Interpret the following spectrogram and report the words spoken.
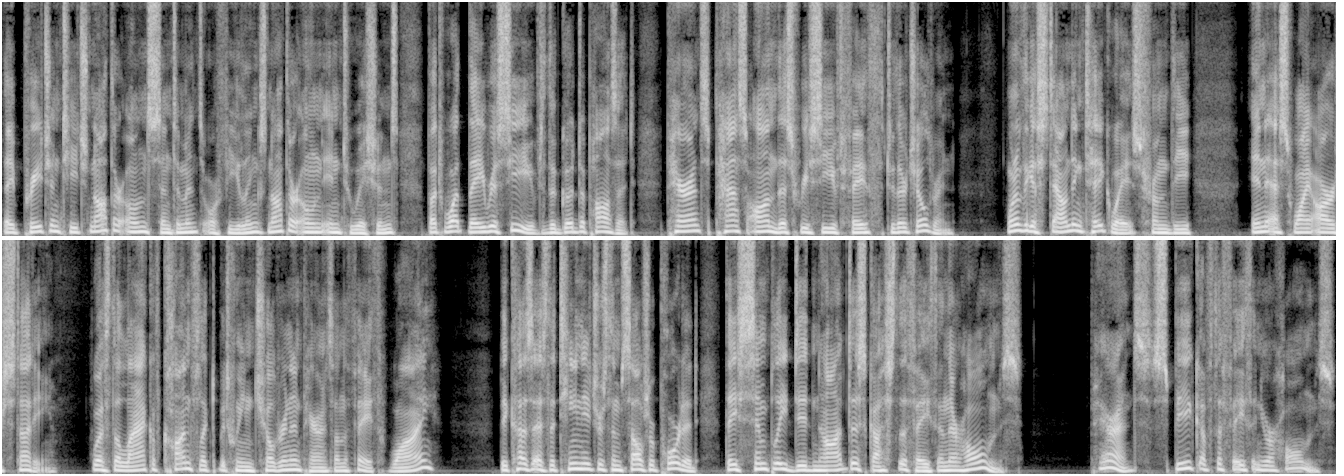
They preach and teach not their own sentiments or feelings, not their own intuitions, but what they received, the good deposit. Parents pass on this received faith to their children. One of the astounding takeaways from the NSYR study was the lack of conflict between children and parents on the faith. Why? Because, as the teenagers themselves reported, they simply did not discuss the faith in their homes. Parents, speak of the faith in your homes.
